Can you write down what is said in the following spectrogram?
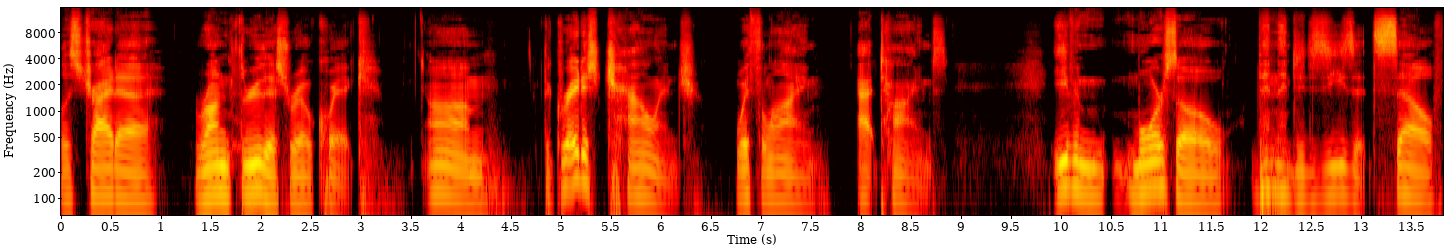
let's try to run through this real quick. Um, the greatest challenge with Lyme at times, even more so than the disease itself,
